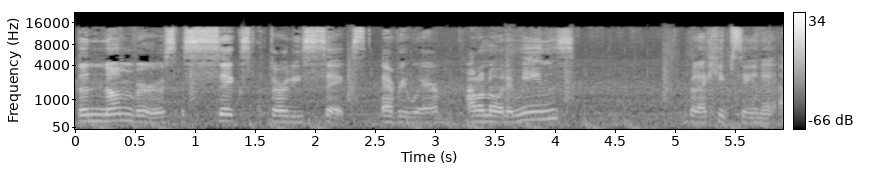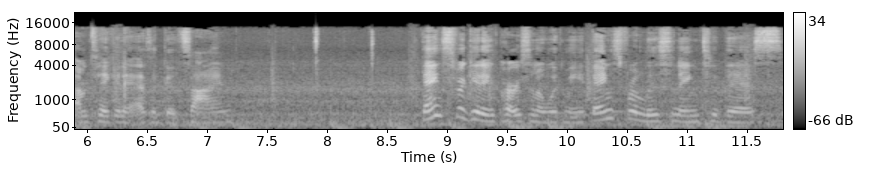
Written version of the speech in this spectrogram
The numbers 636 everywhere. I don't know what it means but i keep seeing it. I'm taking it as a good sign. Thanks for getting personal with me. Thanks for listening to this.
